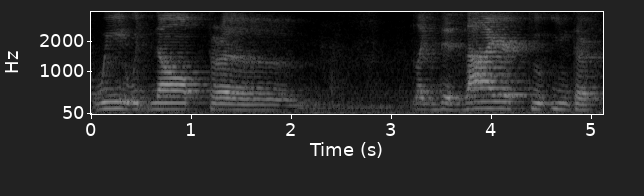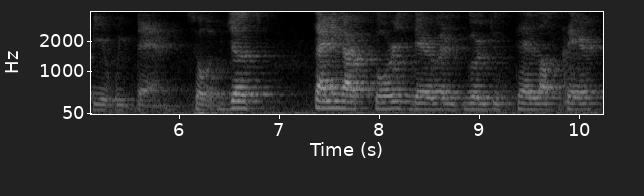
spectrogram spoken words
will, with no uh, like desire to interfere with them. So just telling our stories, they were going to tell us theirs,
